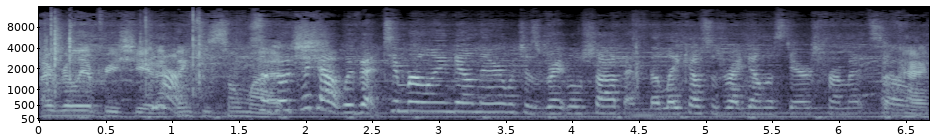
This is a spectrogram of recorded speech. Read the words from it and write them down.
I really appreciate Yeah. it. Thank you so much. So much. go check out. We've got Timberline down there, which is a great little shop, and the lake house is right down the stairs from it. So Okay.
